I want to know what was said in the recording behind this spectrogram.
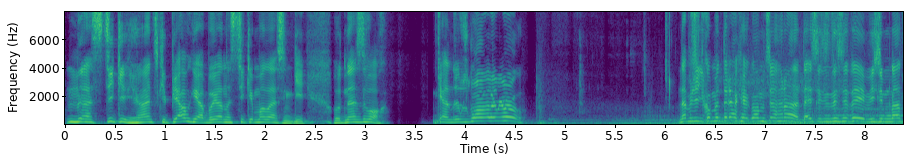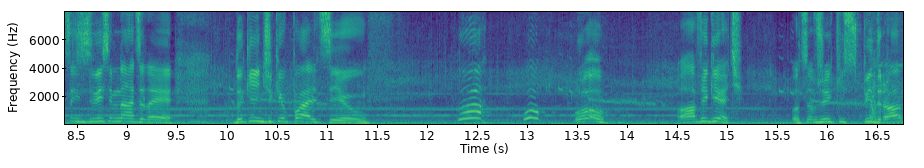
Настільки гігантські п'явки, або я настільки малесенький. Одне з двох. Я не знаю. Напишіть в коментарях, як вам ця гра. 10 з 10, 18 з 18. До кінчиків пальців. А! Воу! Офігеть! Оце вже якийсь спідран.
